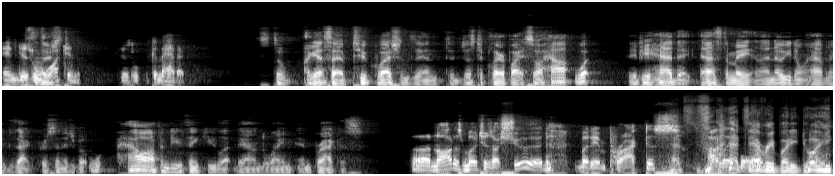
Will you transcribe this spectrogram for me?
and just So watching it, just looking at it. So I guess I have two questions then to just to clarify. So how what if you had to estimate, and I know you don't have an exact percentage, but how often do you think you let down, Dwayne, in practice? Uh, not as much as I should, but in practice, That's that's everybody, Dwayne.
